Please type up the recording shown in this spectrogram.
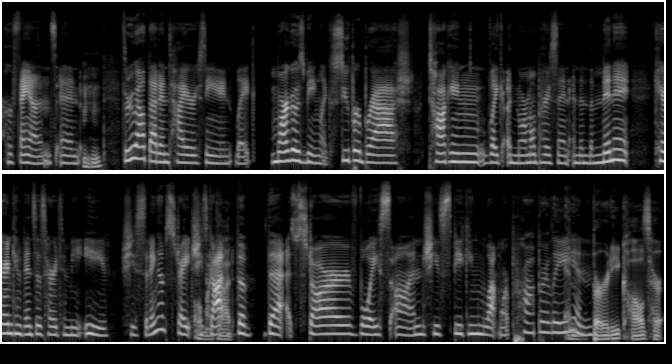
her fans and hmm throughout that entire scene, like Margot's being like super brash, talking like a normal person, and then the minute Karen convinces her to meet Eve, she's sitting up straight. Oh She's my got God. the the star voice on. She's speaking a lot more properly And, and, Birdie calls her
